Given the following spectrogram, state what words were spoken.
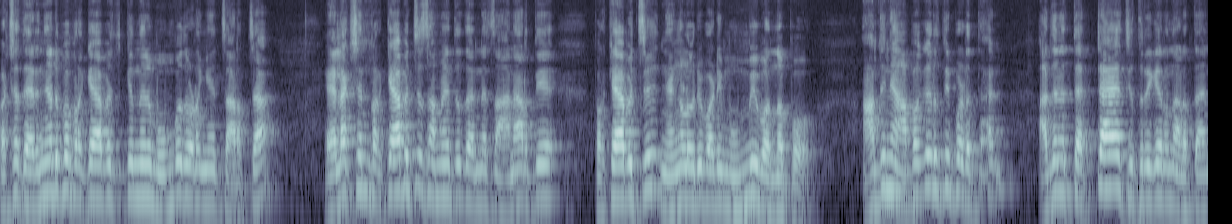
പക്ഷേ തെരഞ്ഞെടുപ്പ് പ്രഖ്യാപിക്കുന്നതിന് മുമ്പ് തുടങ്ങിയ ചർച്ച എലക്ഷൻ പ്രഖ്യാപിച്ച സമയത്ത് തന്നെ സ്ഥാനാർത്ഥിയെ പ്രഖ്യാപിച്ച് ഞങ്ങൾ ഒരു പടി വന്നപ്പോൾ അതിനെ അപകീർത്തിപ്പെടുത്താൻ അതിനെ തെറ്റായ ചിത്രീകരണം നടത്താൻ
